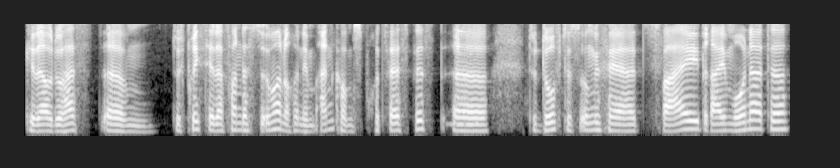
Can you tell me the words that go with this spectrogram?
Genau, du hast, ähm, du sprichst ja davon, dass du immer noch in dem Ankommensprozess bist. Mhm. Äh, du durftest ungefähr zwei, drei Monate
